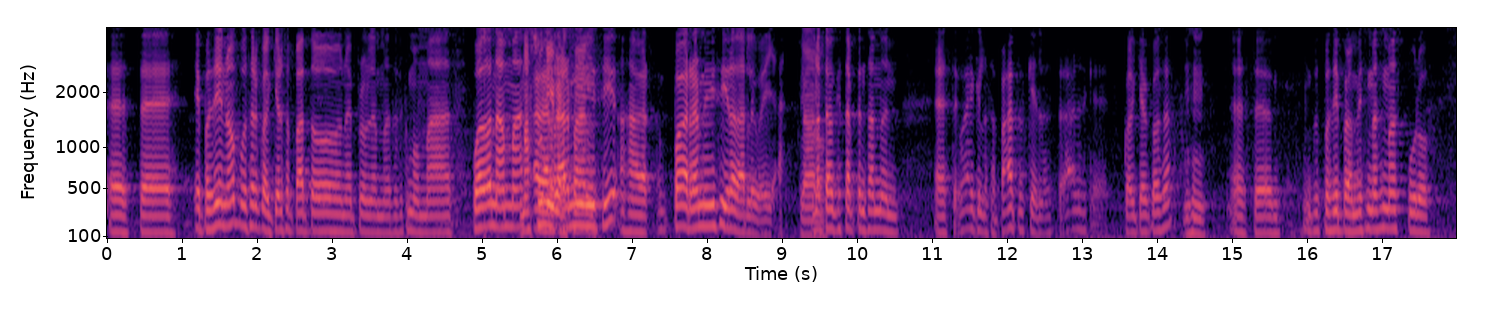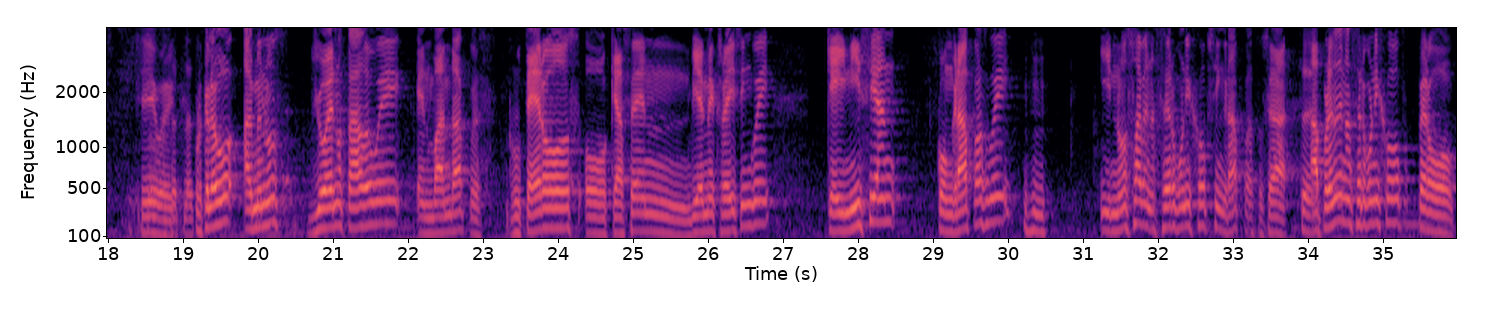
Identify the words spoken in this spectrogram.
Este, y pues sí, ¿no? Puedo usar cualquier zapato, no hay problemas. Es como más. Puedo nada más, Más agarrar universal. mi bici. Ajá, puedo agarrar mi bici y ir a darle, güey, ya. Claro. No tengo que estar pensando en, este, güey, que los zapatos, que los pedales, que cualquier cosa. Ujú. Este, entonces, pues sí, para mí se me hace más puro. Sí, güey. Porque luego, al menos yo he notado, güey, en banda, pues, ruteros o que hacen BMX Racing, güey, que inician con grapas, güey, y no saben hacer bunny hop sin grapas. O sea, Sí. aprenden a hacer bunny hop, pero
